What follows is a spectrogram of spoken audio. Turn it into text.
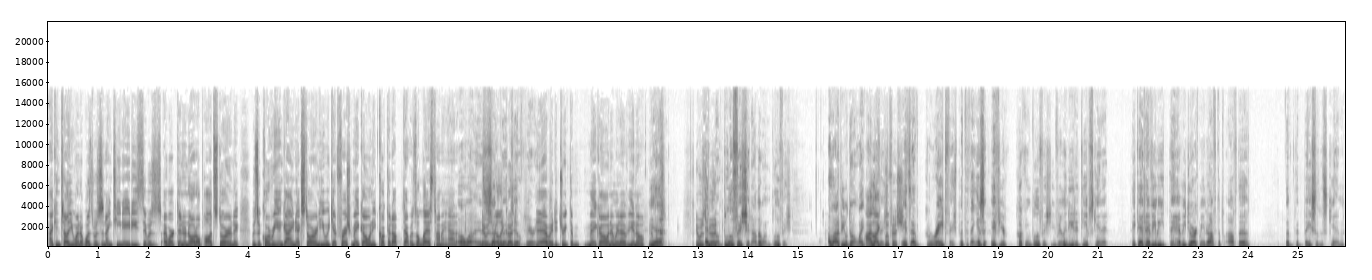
I can tell you when it was was the 1980s. It was I worked in an auto parts store and it was a Korean guy next door and he would get fresh mako and he'd cook it up. That was the last time I had it. Oh, wow. It's it was so really good, good. Very yeah, good. we'd drink the mako and then we'd have you know. It Yeah. was, it was And good. Bluefish, another one. Bluefish. A lot of people don't like. Bluefish. I like bluefish. It's a great fish, but the thing is, if you're cooking bluefish, you really need to deep skin it. Take that heavy meat, the heavy dark meat off the off the the, the base of the skin,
